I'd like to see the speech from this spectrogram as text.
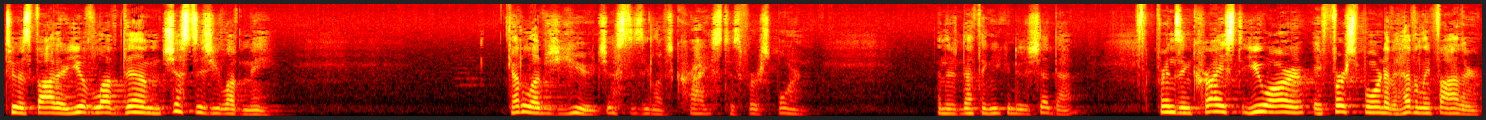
to his Father, You have loved them just as you love me. God loves you just as He loves Christ, His firstborn. And there's nothing you can do to shed that. Friends, in Christ, you are a firstborn of a heavenly Father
